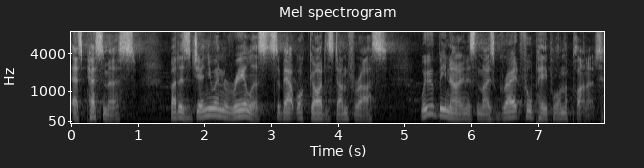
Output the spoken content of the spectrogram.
as pessimists, but as genuine realists about what God has done for us, we would be known as the most grateful people on the planet.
